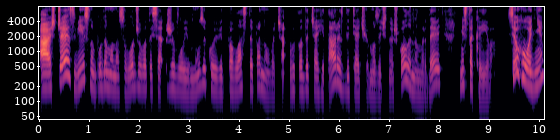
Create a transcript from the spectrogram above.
А ще, звісно, будемо насолоджуватися живою музикою від Павла Степановича, викладача гітари з дитячої музичної школи номер 9 міста Києва. Сьогодні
